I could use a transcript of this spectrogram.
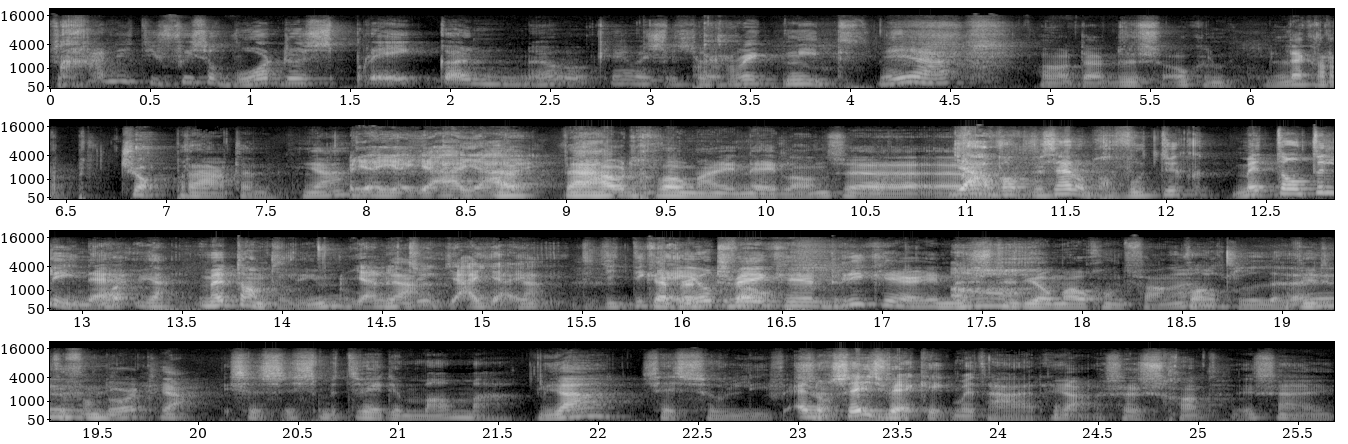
ga niet die vieze woorden spreken. Oh, Oké, weet je zo. Spreek niet. Ja. Oh, dat dus ook een lekker chop praten. Ja? Ja, ja, ja, ja. Wij, wij houden gewoon maar in Nederlands. eh, eh, Ja, want we zijn opgevoed natuurlijk met Tante Lien, hè? ja, met Tante Lien. Ja, natuurlijk. Ja, ja, Ja. Die, die Ik heb er ook twee wel. keer, drie keer in de Oh, studio mogen ontvangen. wat leuk. Wietke van Dort, ja. Ze is, is mijn tweede mama. Ja, Ze is zo lief. En nog steeds werk ik met haar. hè? ja, zij is schat, is zij.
